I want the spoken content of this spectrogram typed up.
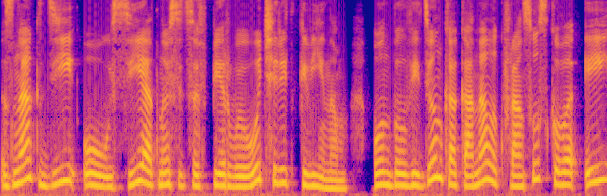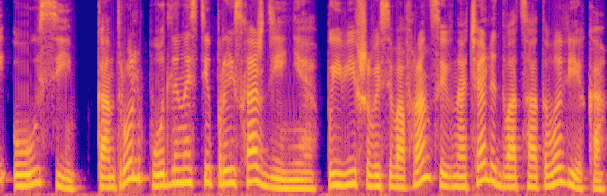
Знак DOC относится в первую очередь к винам. Он был введен как аналог французского AOC контроль подлинности происхождения, появившегося во Франции в начале 20 века.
